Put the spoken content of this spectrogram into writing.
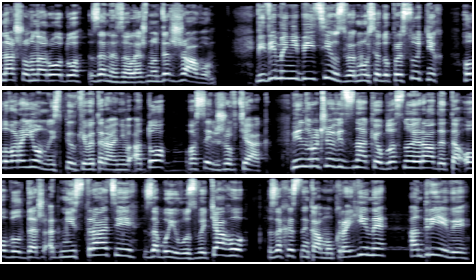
нашого народу за незалежну державу. Від імені бійців звернувся до присутніх голова районної спілки ветеранів АТО Василь Жовтяк. Він вручив відзнаки обласної ради та облдержадміністрації за бойову звитягу захисникам України Андрієві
